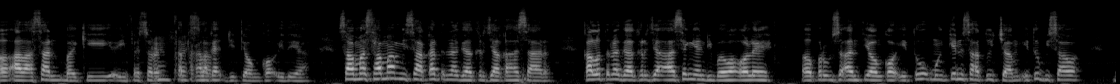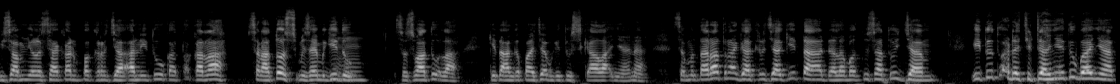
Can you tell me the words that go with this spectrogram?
uh, alasan bagi investor, investor. katakanlah kayak di Tiongkok itu ya. Sama-sama misalkan tenaga kerja kasar. Kalau tenaga kerja asing yang dibawa oleh uh, perusahaan Tiongkok itu mungkin satu jam itu bisa bisa menyelesaikan pekerjaan itu katakanlah 100 misalnya begitu. Mm -hmm sesuatu lah. Kita anggap aja begitu skalanya. Nah sementara tenaga kerja kita dalam waktu satu jam itu tuh ada jedahnya itu banyak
